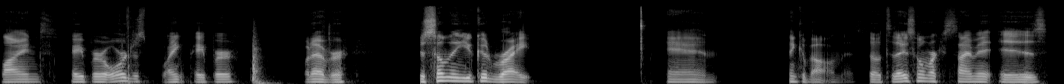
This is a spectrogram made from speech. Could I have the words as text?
lined paper or just blank paper, whatever just something you could write and think about on this. So today's homework assignment is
